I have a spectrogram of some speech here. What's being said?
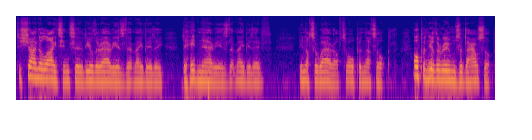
To shine a light into the other areas that maybe the the hidden areas that maybe they've they're not aware of to open that up open the Yeah. other rooms of the house up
